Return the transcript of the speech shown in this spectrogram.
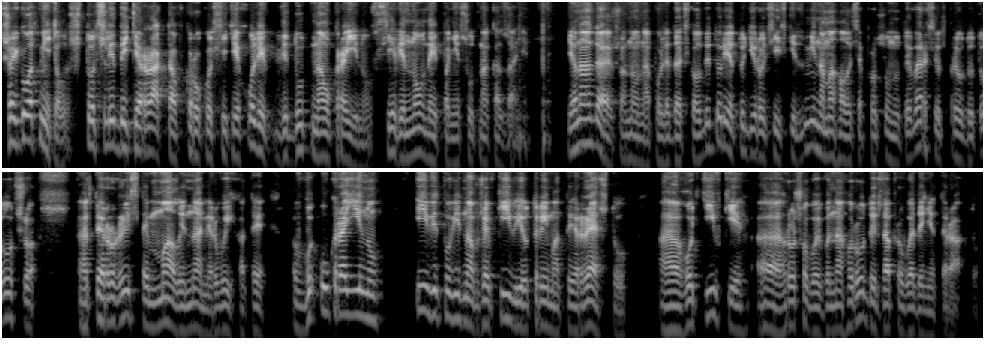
Шойгу отметил, что следы теракта в Крокус-Сити-Холле ведут на Украину. Все виновные понесут наказание. Я нагадаю, шановна поглядацька аудиторія, тоді російські ЗМІ намагалися просунути версію з приводу того, що е, терористи мали намір виїхати в Україну і відповідно вже в Києві отримати решту готівки е, грошової винагороди за проведення теракту.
